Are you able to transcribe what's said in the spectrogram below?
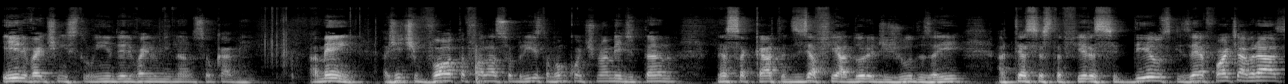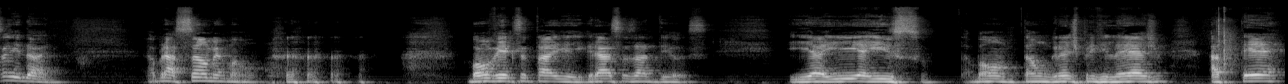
Ele vai te instruindo, Ele vai iluminando o seu caminho. Amém? A gente volta a falar sobre isso, vamos continuar meditando nessa carta desafiadora de Judas aí, até sexta-feira, se Deus quiser. Forte abraço aí, Dani. Abração, meu irmão. bom ver que você está aí, graças a Deus. E aí é isso, tá bom? Então, um grande privilégio. Até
